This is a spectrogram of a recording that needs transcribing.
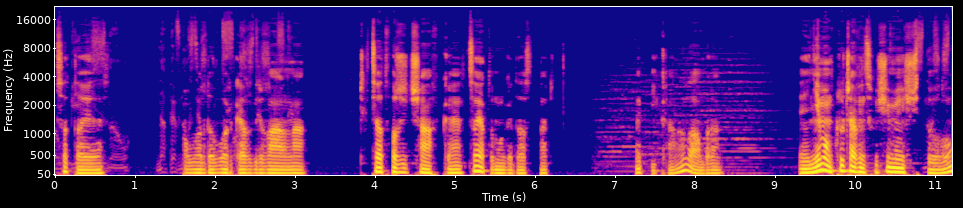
Co to jest? O, World of Warcraft grywalna. Czy chcę otworzyć szafkę? Co ja tu mogę dostać? Epika, no dobra. E, Nie mam klucza, więc musimy iść tu.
